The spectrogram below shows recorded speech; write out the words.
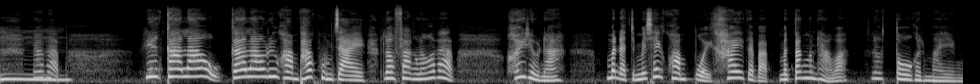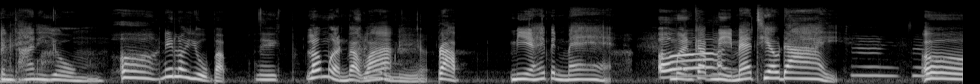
อืมน่าแบบเรื่องกล้าเล่ากล้าเล่าด้วยความภาคภูมิใจ เราฟังแล้วก็แบบเฮ้ยเดี๋ยวนะ มันอาจจะไม่ใช่ความป่วยไข้แต่แบบ มันตั้งคำถามว่า เราโตกันมายังไงเป็นค่านิยม เออ นี่เราอยู่แบบในแล้วเหมือนแบบว่าขั้นตอนนี้อะปรับเมียให้เป็นแม่ เหมือนกับหนีแม่เที่ยวได้ เออ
